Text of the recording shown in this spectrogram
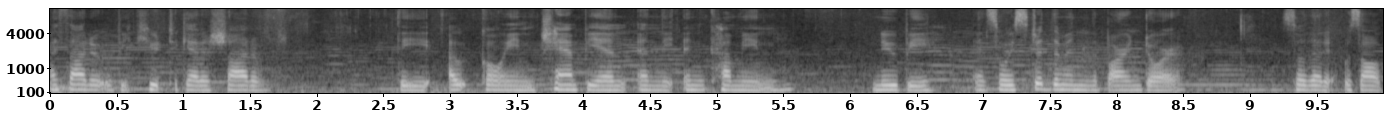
I thought it would be cute to get a shot of the outgoing champion and the incoming newbie. And so we stood them in the barn door so that it was all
